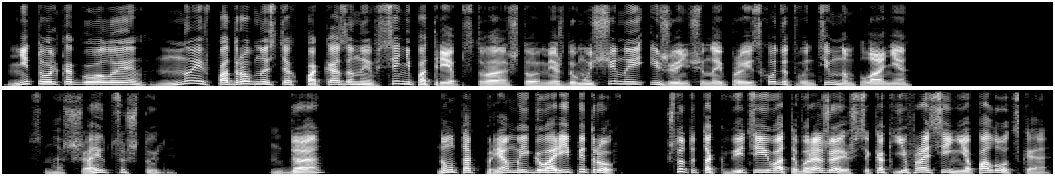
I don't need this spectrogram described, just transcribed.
Не только голые, но и в подробностях показаны все непотребства, что между мужчиной и женщиной происходят в интимном плане, Сношаются, что ли? Да. Ну, так прямо и говори, Петров. Что ты так витиевато выражаешься, как Ефросинья Полоцкая?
